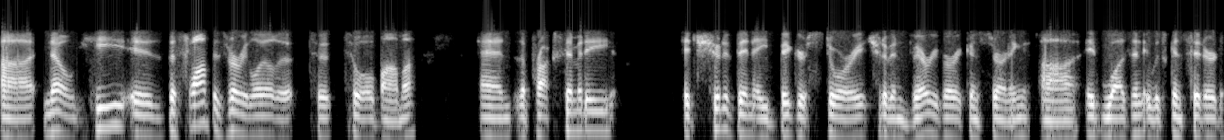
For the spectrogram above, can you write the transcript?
Uh, no, he is the swamp is very loyal to, to, to Obama, and the proximity it should have been a bigger story. It should have been very, very concerning. Uh, it wasn't. It was considered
